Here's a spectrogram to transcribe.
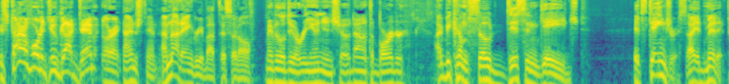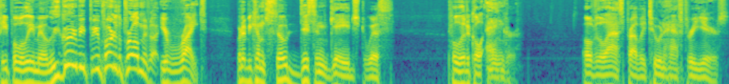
It's Title 42, God damn it! All right, I understand. I'm not angry about this at all. maybe they'll do a reunion show down at the border. I've become so disengaged. It's dangerous. I admit it. People will email, you got to be part of the problem. You're right. But I've become so disengaged with political anger over the last probably two and a half, three years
